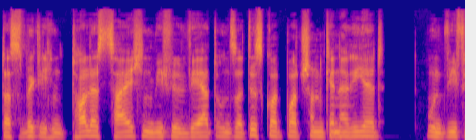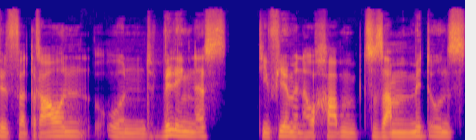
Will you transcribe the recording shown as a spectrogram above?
das ist wirklich ein tolles Zeichen, wie viel Wert unser Discord-Bot schon generiert und wie viel Vertrauen und Willingness die Firmen auch haben, zusammen mit uns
